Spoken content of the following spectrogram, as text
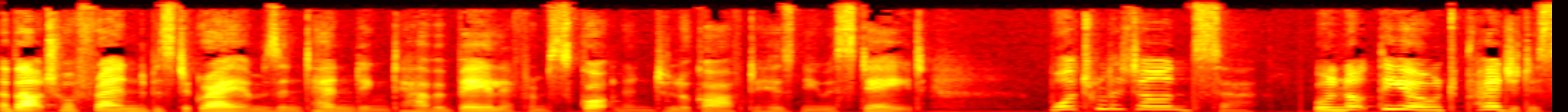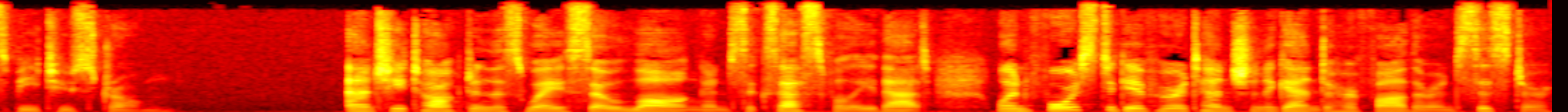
about your friend Mr. Graham's intending to have a bailiff from Scotland to look after his new estate. What will it answer? Will not the old prejudice be too strong? And she talked in this way so long and successfully that, when forced to give her attention again to her father and sister,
